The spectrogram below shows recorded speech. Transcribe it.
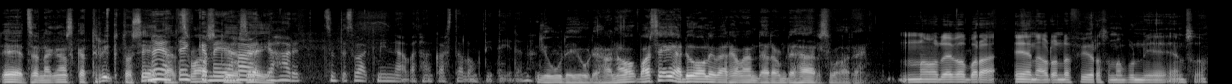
Det är ett sådant ganska tryggt och säkert no, svar skulle jag, jag säga. Jag har ett sånt svagt minne av att han kastar långt i tiden. Jo, det gjorde han. Och vad säger du Oliver Helander om det här svaret? No, det är väl bara en av de där fyra som har vunnit EM så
